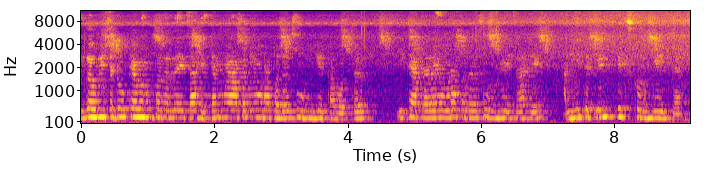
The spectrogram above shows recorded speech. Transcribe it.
गौरीच्या डोक्यावरून पदर द्यायचा आहे. त्यामुळे आपण एवढा पदर सोडून घेत आहोत. तर इथे आपल्याला एवढा पदर सोडून घ्यायचा आहे आणि इथे पिन फिक्स करून घ्यायची आहे.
